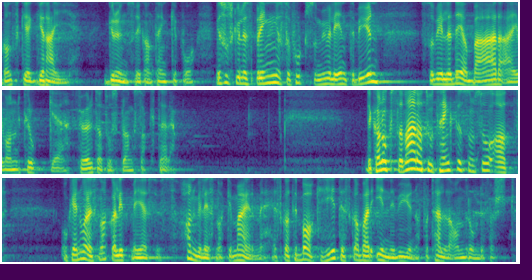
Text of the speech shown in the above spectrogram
ganske grei grunn som vi kan tenke på. Hvis hun skulle springe så fort som mulig inn til byen, så ville det å bære ei vannkrukke føre til at hun sprang saktere. Det kan også være at hun tenkte som så at Ok, Nå har jeg snakka litt med Jesus. Han vil jeg snakke mer med. Jeg skal tilbake hit, jeg skal bare inn i byen og fortelle andre om det først.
